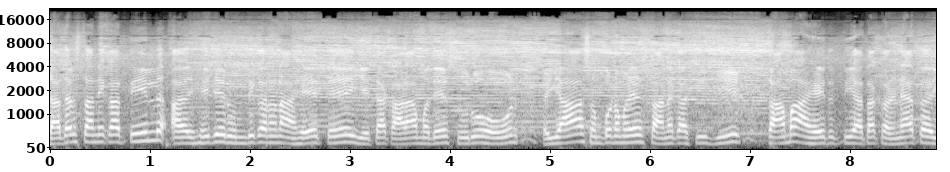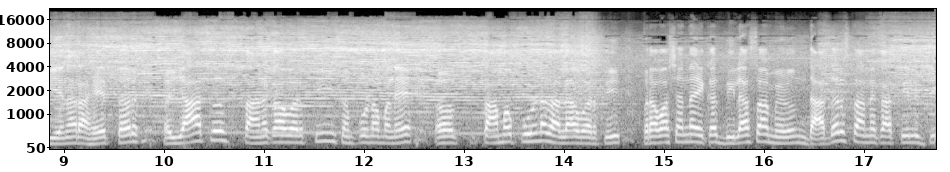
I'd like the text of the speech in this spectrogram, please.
दादर स्थानकातील हे जे रुंदीकरण आहे ते येत्या काळामध्ये सुरू होऊन या संपूर्ण म्हणजे स्थानकाची जी कामं आहेत ती आता करण्यात येणार आहेत. तर याच स्थानकावरती संपूर्णपणे कामं पूर्ण झाल्यावरती प्रवाशांना एका दिलासा मिळून दादर स्थानकातील जी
